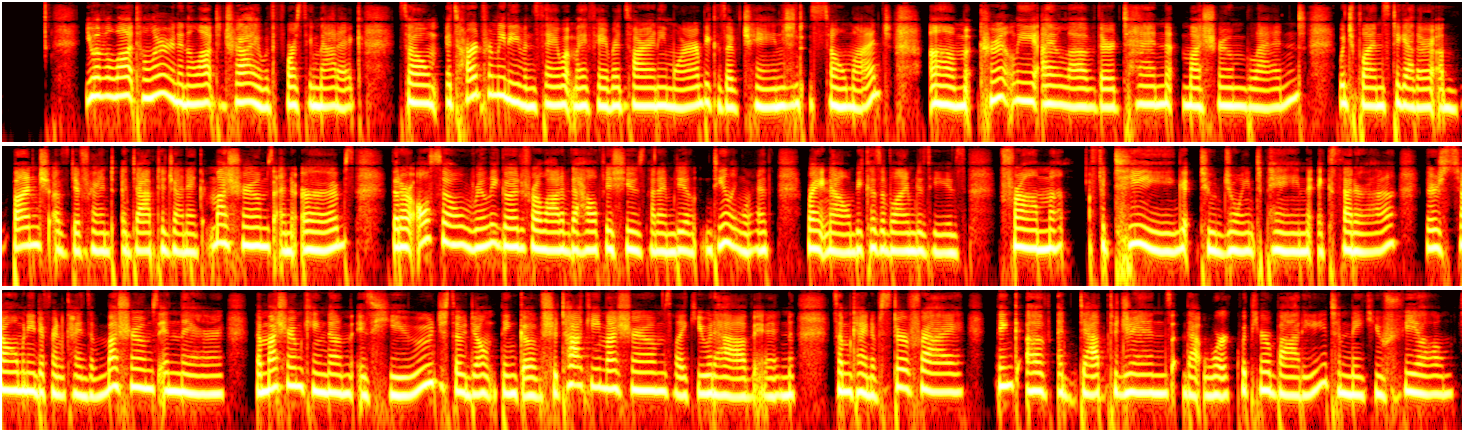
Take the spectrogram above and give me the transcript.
you have a lot to learn and a lot to try with Four Sigmatic. So it's hard for me to even say what my favorites are anymore because I've changed so much. Um, currently, I love their 10 mushroom blend, which blends together a bunch of different adaptogenic mushrooms and herbs that are also really good for a lot of the health issues that I'm de- dealing with right now because of Lyme disease from fatigue to joint pain, etc. There's so many different kinds of mushrooms in there. The mushroom kingdom is huge, so don't think of shiitake mushrooms like you would have in some kind of stir fry. Think of adaptogens that work with your body to make you feel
